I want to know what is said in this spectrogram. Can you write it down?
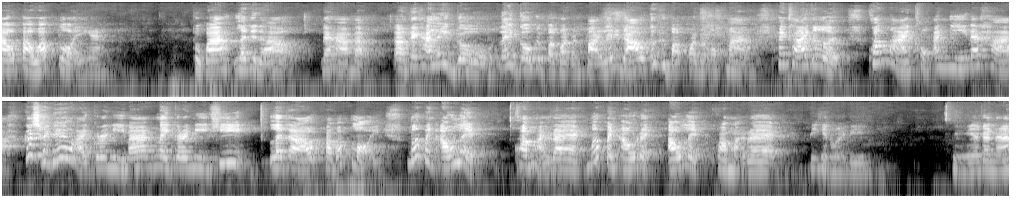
out แปลว่าปล่อยไงถูกปะ let it out นะคะแบบคล้ายๆ let it go let it go คือปล่อยมันไป let it out ก็คือปล่อยมันออกมา คล้ายๆกันเลย ความหมายของอันนี้นะคะ ก็ใช้ได้หลายกรณีมาก ในกรณีที่ let out แปลว่าปล่อย เมื่อเป็น outlet ความหมายแรก เมื่อเป็น outlet outlet ความหมายแรก พี่เขียนตรงไหนดี อย่างนี้กันนะ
